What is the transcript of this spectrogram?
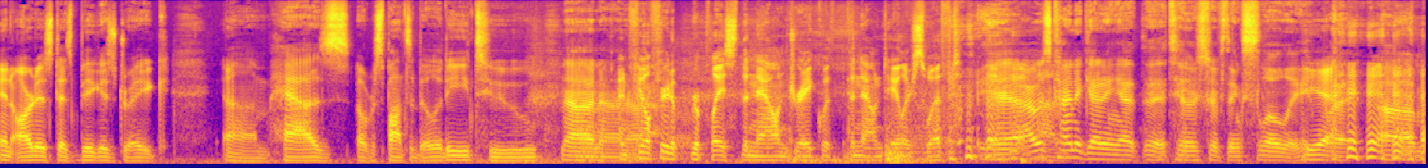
an artist as big as Drake um, has a responsibility to? No, no, And no. feel free to replace the noun Drake with the noun Taylor Swift. Yeah, I was kind of getting at the Taylor Swift thing slowly. Yeah. but, um,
